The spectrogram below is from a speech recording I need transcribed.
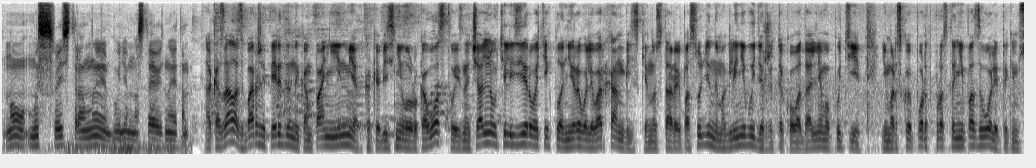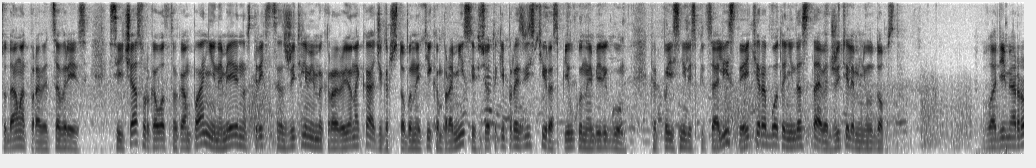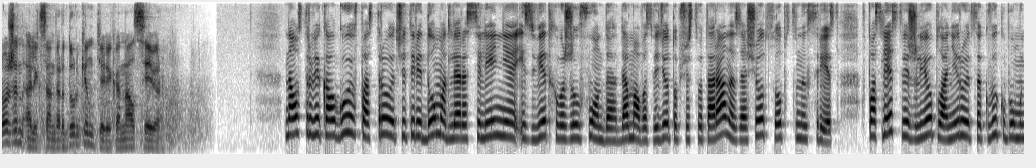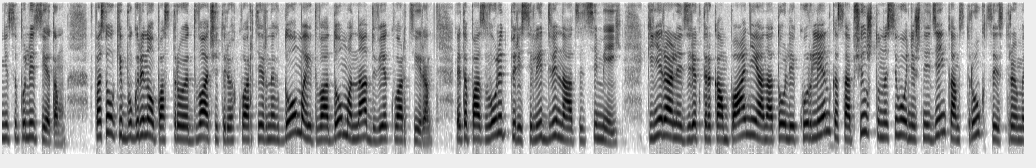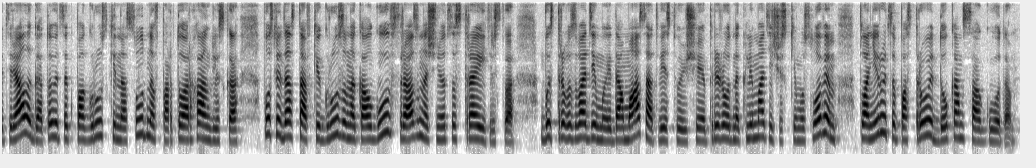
Но мы со своей стороны будем настаивать на этом. Оказалось, баржи переданы компании «Инмет». Как объяснило руководство, изначально утилизировать их планировали в Архангельске, но старые посудины могли не выдержать такого дальнего пути, и морской порт просто не позволит таким судам отправиться в рейс. Сейчас руководство компании намерено встретиться с жителями микрорайона Качгар, чтобы найти компромисс и все-таки произвести распилку на берегу. Как пояснили специалисты, эти работы не доставят жителям неудобств. Владимир Рожин, Александр Дуркин, телеканал «Север». На острове Колгуев построят четыре дома для расселения из ветхого жилфонда. Дома возведет общество Тарана за счет собственных средств. Впоследствии жилье планируется к выкупу муниципалитетом. В поселке Бугрино построят два четырехквартирных дома и два дома на две квартиры. Это позволит переселить 12 семей. Генеральный директор компании Анатолий Курленко сообщил, что на сегодняшний день конструкции и стройматериалы готовятся к погрузке на судно в порту Архангельска. После доставки груза на Колгуев сразу начнется строительство. Быстро возводимые дома дома, соответствующие природно-климатическим условиям, планируется построить до конца года.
